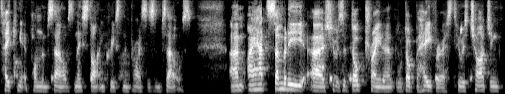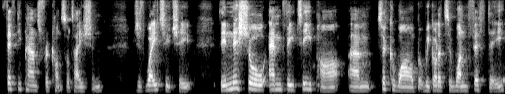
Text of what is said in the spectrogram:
taking it upon themselves and they start increasing the prices themselves. Um, I had somebody, uh, she was a dog trainer or dog behaviorist who was charging 50 pounds for a consultation, which is way too cheap. The initial MVT part um, took a while, but we got it to 150.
